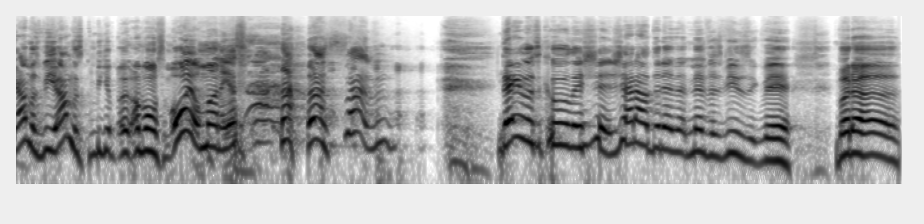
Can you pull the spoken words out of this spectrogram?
yeah, I must be. I must be. I'm on some oil money or something. They was cool as shit. Shout out to them at Memphis Music, man. But uh,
